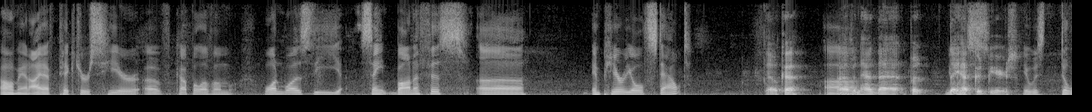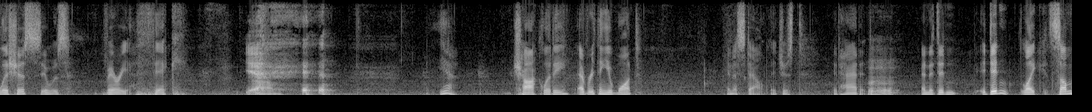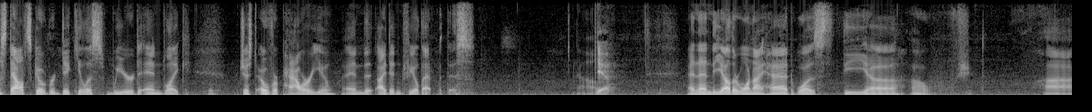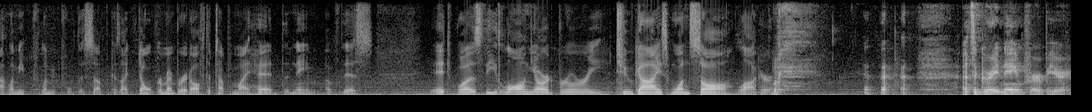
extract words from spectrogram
Oh man, I have pictures here of a couple of them. One was the Saint Boniface uh, Imperial Stout. Okay, I uh, haven't had that, but they have good beers. It was delicious. It was very thick. Yeah. Um, Yeah, chocolatey, everything you want in a stout. It just it had it. hmm and it didn't it didn't like some stouts go ridiculous weird and like just overpower you and i didn't feel that with this Um, Yeah. and then the other one i had was the uh oh shit uh let me let me pull this up because i don't remember it off the top of my head the name of this it was the long yard brewery two guys one saw lager That's a great name for a beer.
